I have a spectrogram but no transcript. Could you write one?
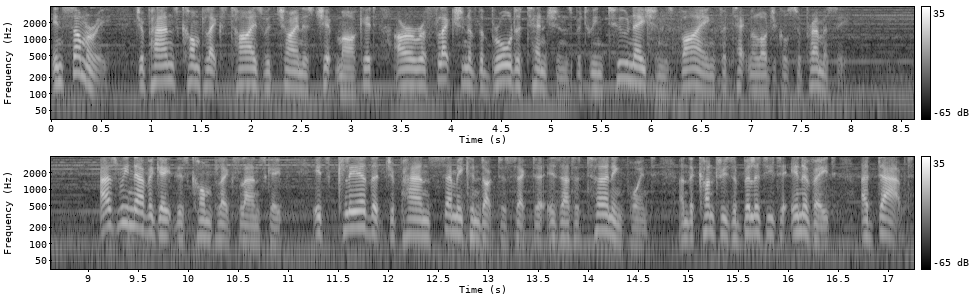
In summary, Japan's complex ties with China's chip market are a reflection of the broader tensions between two nations vying for technological supremacy. As we navigate this complex landscape, it's clear that Japan's semiconductor sector is at a turning point and the country's ability to innovate, adapt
